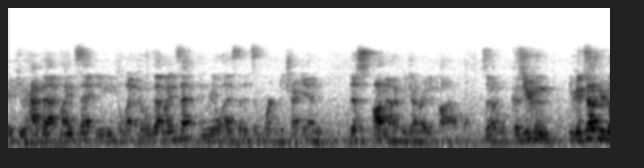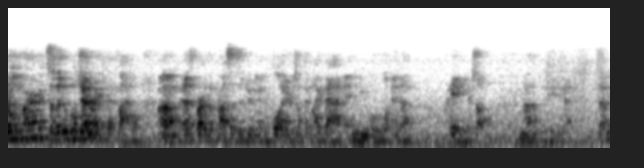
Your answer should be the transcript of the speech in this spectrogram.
if you have that mindset, you need to let go of that mindset and realize that it's important to check in this automatically generated file. So, because you can you can set up your build environment so that it will generate that file um, as part of the process of doing a deploy or something like that, and you will end up hating yourself uh, if you do that. So.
